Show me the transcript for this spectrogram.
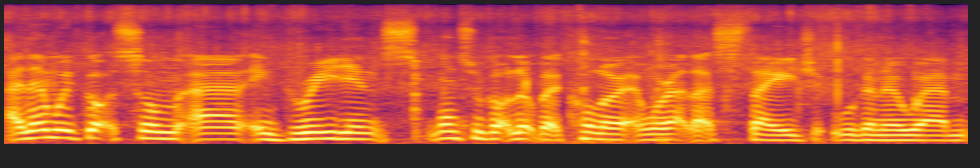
and then we've got some uh, ingredients. Once we've got a little bit of colour and we're at that stage, we're going to um,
